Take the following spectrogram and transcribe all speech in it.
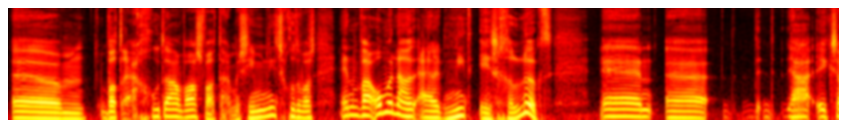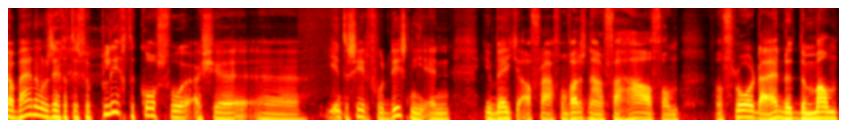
Um, wat er goed aan was, wat daar misschien niet zo goed was. En waarom het nou uiteindelijk niet is gelukt. En uh, ja, ik zou bijna willen zeggen, het is verplichte kost voor als je uh, je interesseert voor Disney en je een beetje afvraagt van wat is nou het verhaal van, van Florida. Hè? De, de man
